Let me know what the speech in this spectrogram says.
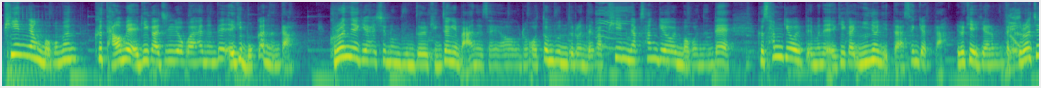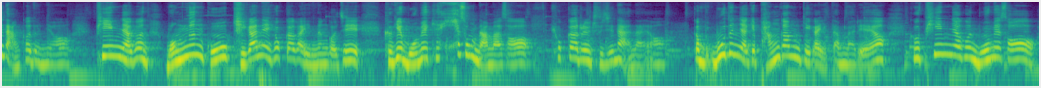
피임약 먹으면 그 다음에 아기 가지려고 하는데 아기 못 갖는다. 그런 얘기 하시는 분들 굉장히 많으세요. 그리고 어떤 분들은 내가 피임약 3개월 먹었는데 그 3개월 때문에 아기가 2년 있다 생겼다. 이렇게 얘기하는데 그러진 않거든요. 피임약은 먹는 그 기간에 효과가 있는 거지 그게 몸에 계속 남아서 효과를 주지는 않아요. 그러니까 모든 약에 반감기가 있단 말이에요. 그 피임약은 몸에서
